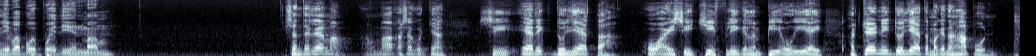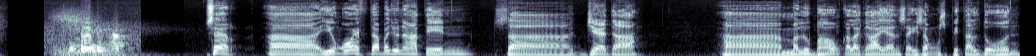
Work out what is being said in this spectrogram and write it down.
Hindi ba po pwede yun ma'am? Sandali lang, ma'am. Ang makakasagot niyan, si Eric Dolieta, OIC, Chief Legal ng POEA. Attorney Dolieta, magandang hapon. Sir, ah, yung OFW natin sa Jeddah, ah, malubhang kalagayan sa isang ospital doon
